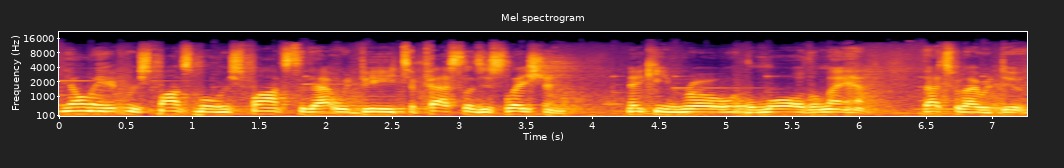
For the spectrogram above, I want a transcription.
The only responsible response to that would be to pass legislation making Roe the law of the land. That's what I would do.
